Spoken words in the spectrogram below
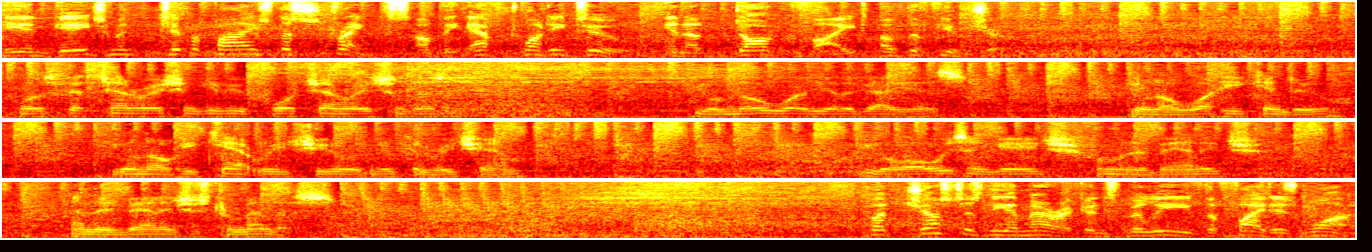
The engagement typifies the strengths of the F-22 in a dogfight of the future. What does fifth generation give you, fourth generation doesn't? You'll know where the other guy is. You'll know what he can do. You'll know he can't reach you and you can reach him. You'll always engage from an advantage, and the advantage is tremendous. But just as the Americans believe the fight is won,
